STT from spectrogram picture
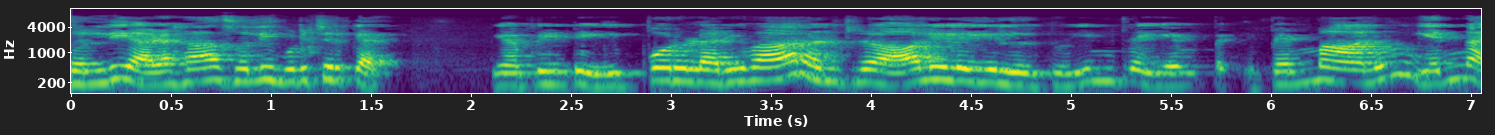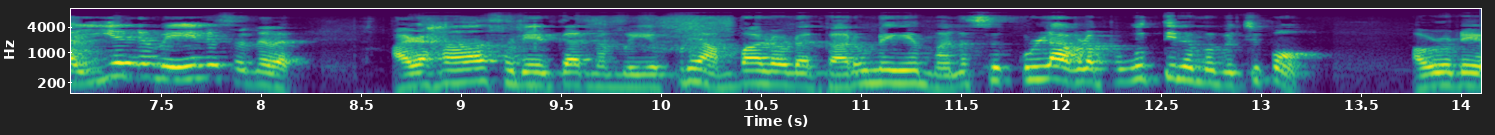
சொல்லி அழகா சொல்லி முடிச்சிருக்க அப்படின்ட்டு இப்பொருள் அறிவார் அன்று ஆளிலையில் துயின்ற எம் பெம்மானும் என் ஐயனுமேன்னு சொன்னவர். அழகா சொல்லியிருக்கார். நம்ம எப்படி அம்பாளோட கருணையை மனசுக்குள்ள அவளை புகுத்தி நம்ம வச்சுப்போம். அவளுடைய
